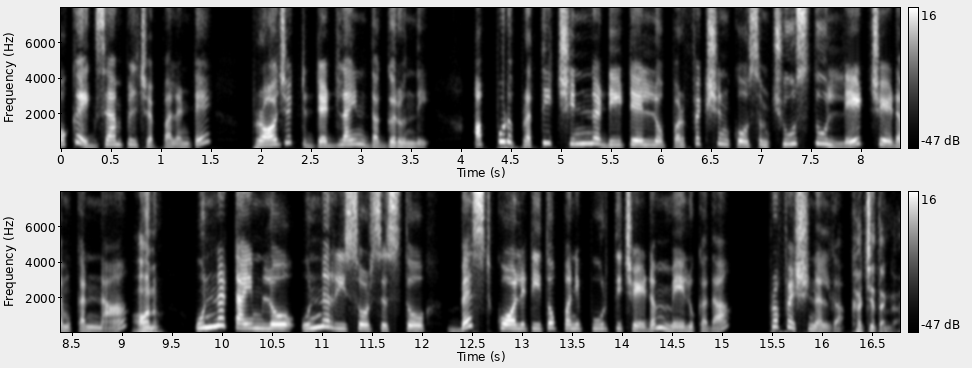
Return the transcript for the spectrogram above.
ఒక ఎగ్జాంపుల్ చెప్పాలంటే ప్రాజెక్ట్ డెడ్లైన్ దగ్గరుంది. అప్పుడు ప్రతి చిన్న డీటెయిల్లో పర్ఫెక్షన్ కోసం చూస్తూ లేట్ చేయడం కన్నా అవును. ఉన్న టైంలో ఉన్న రీసోర్సెస్తో బెస్ట్ క్వాలిటీతో పని పూర్తి చేయడం మేలు కదా? ప్రొఫెషనల్గా. ఖచ్చితంగా.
